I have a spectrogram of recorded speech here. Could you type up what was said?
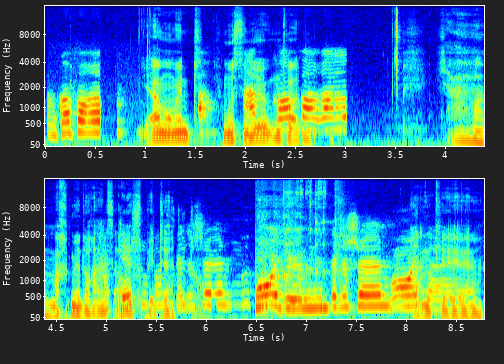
Am Kofferraum. Ja, Moment. Ich muss den Am Jürgen. Kofferraum. Ja, mach mir doch eins Hat auf, bitte. was Bitteschön. Morgen. Bitteschön. Moin, Danke.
